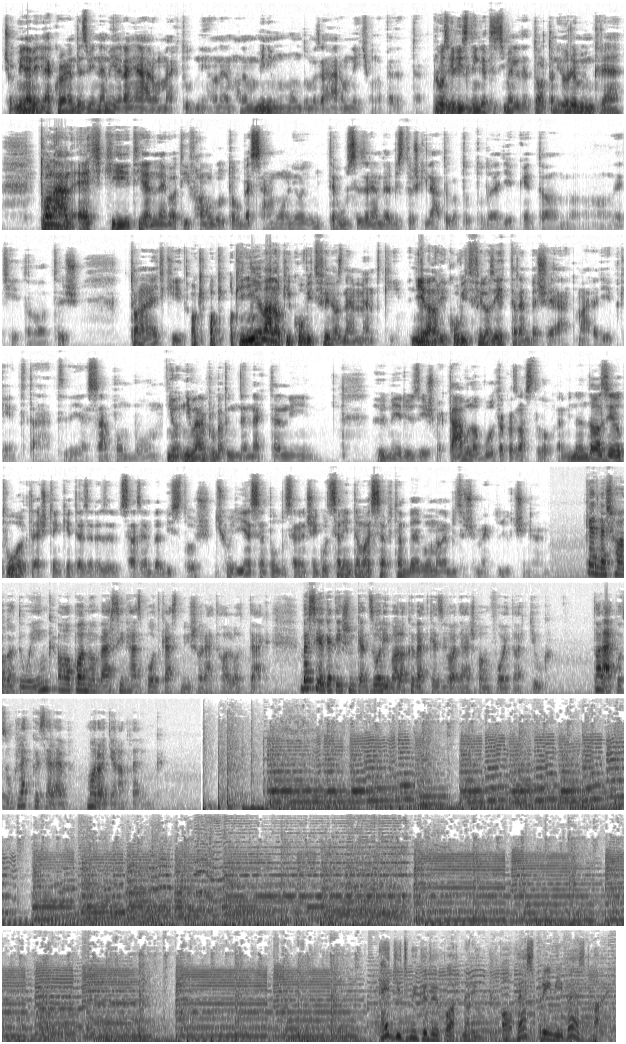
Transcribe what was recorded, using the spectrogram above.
csak mi nem egy ekkora rendezvény nem ér a nyáron megtudni, hanem, hanem minimum mondom ez a három-négy hónap előtte. Rozi Rizlinget ezt meg lehetett tartani örömünkre. Talán egy-két ilyen negatív hangról tudok beszámolni, hogy te 20 ezer ember biztos kilátogatott oda egyébként a, a, egy hét alatt, és talán egy-két. Aki, aki, aki nyilván, aki Covid fél, az nem ment ki. Nyilván, aki Covid fél, az étterembe se járt már egyébként. Tehát ilyen szempontból nyilván próbáltunk mindent megtenni, hőmérőzés, meg távolabb voltak az asztalok, meg minden, de azért ott volt esténként 1000-1500 ember biztos, úgyhogy ilyen szempontból szerencsénk volt. Szerintem, ha szeptemberben már nem biztos, hogy meg tudjuk csinálni. Kedves hallgatóink, a Pannonvár Színház podcast műsorát hallották. Beszélgetésünket Zolival a következő adásban folytatjuk. Találkozunk legközelebb, maradjanak velünk! Együttműködő partnerünk a Veszprémi Best Buy.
